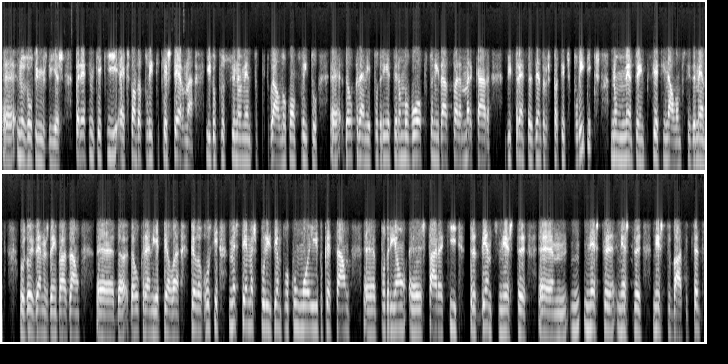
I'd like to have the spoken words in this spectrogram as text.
uh, nos últimos dias. Parece-me que aqui a questão da política externa e do posicionamento de Portugal no conflito uh, da Ucrânia poderia ser uma boa oportunidade para marcar diferenças entre os partidos políticos, no momento em que se assinalam precisamente os dois anos da invasão uh, da, da, Ucrânia pela, pela Rússia, mas temas, por exemplo, como a educação, poderiam estar aqui presentes neste, neste, neste, neste debate. Portanto,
